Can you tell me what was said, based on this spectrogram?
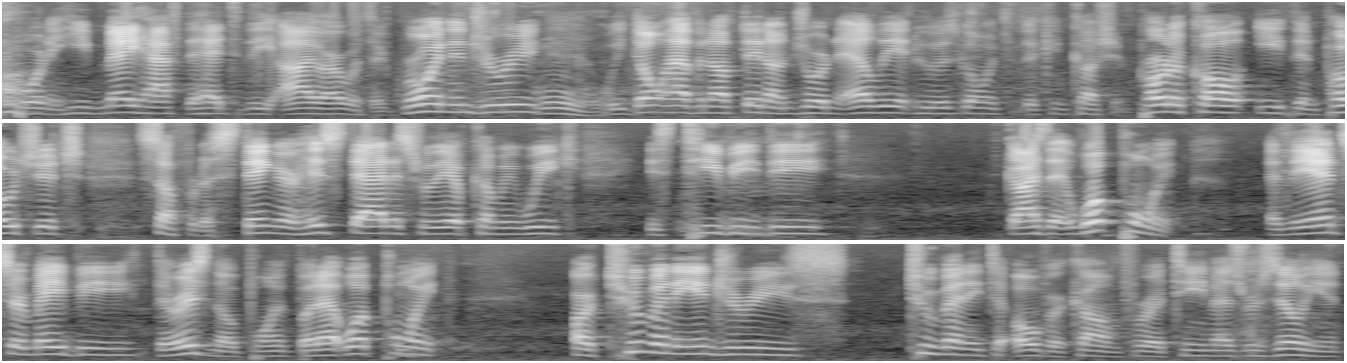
reporting he may have to head to the IR with a groin injury. We don't have an update on Jordan Elliott, who is going through the concussion protocol. Ethan Pocic suffered a stinger. His status for the upcoming week is TBD. Guys, at what point, and the answer may be there is no point, but at what point are too many injuries too many to overcome for a team as resilient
